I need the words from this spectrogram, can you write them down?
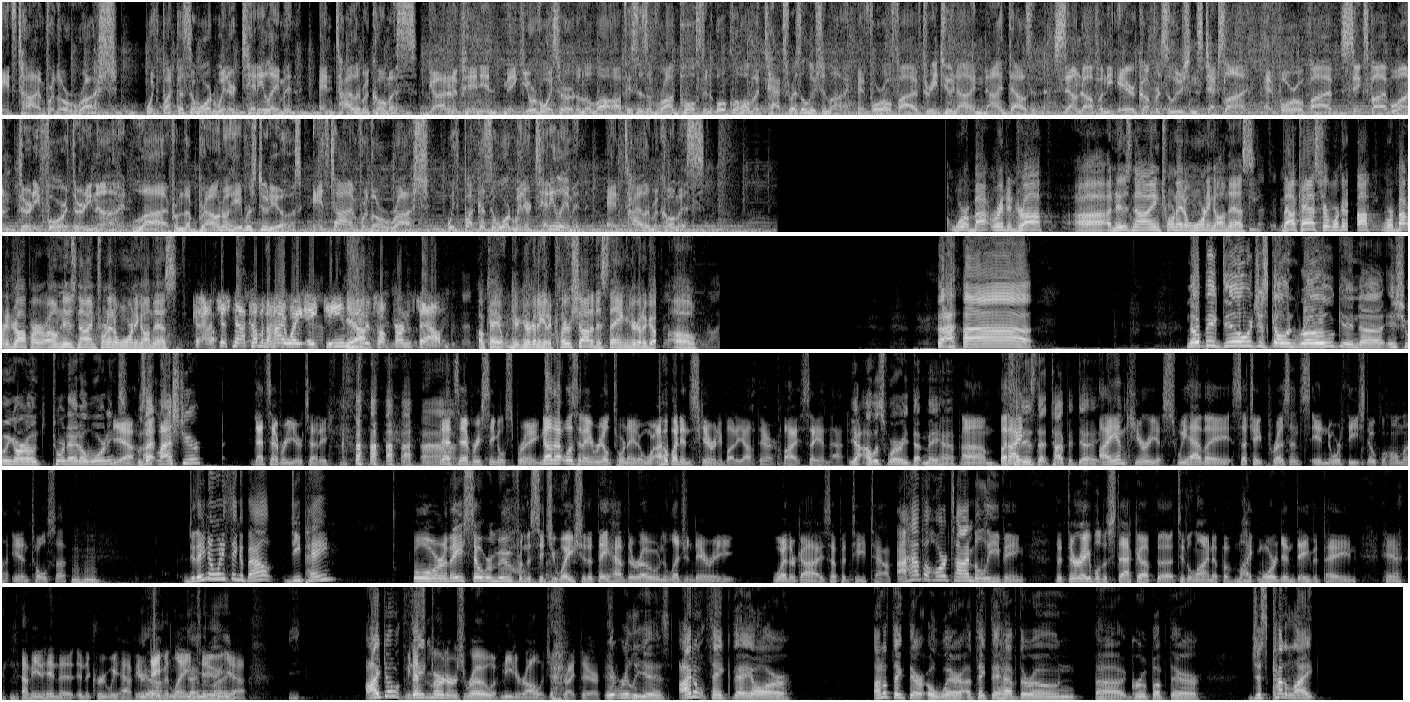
It's time for The Rush with Butkus Award winner Teddy Lehman and Tyler McComas. Got an opinion? Make your voice heard on the law offices of Rod Polston, Oklahoma Tax Resolution Line at 405 329 9000. Sound off on the Air Comfort Solutions text line at 405 651 3439. Live from the Brown O'Haver Studios, it's time for The Rush with Butkus Award winner Teddy Lehman and Tyler McComas. We're about ready to drop uh, a News 9 tornado warning on this. Val Castor, we're going to drop. We're about ready to drop our own News 9 tornado warning on this. Okay, I'm just now coming to Highway 18, Yeah. So I'm turning south. Okay, you're, you're going to get a clear shot of this thing, and you're going to go, oh. no big deal. We're just going rogue and uh, issuing our own tornado warnings. Yeah, Was that I- last year? That's every year, Teddy. That's every single spring. No, that wasn't a real tornado warning. I hope I didn't scare anybody out there by saying that. Yeah, I was worried that may happen. Um, but I, it is that type of day. I am curious. We have a such a presence in Northeast Oklahoma in Tulsa. Mm-hmm. Do they know anything about D Payne? Or are they so removed Oh, from the situation that they have their own legendary weather guys up in T Town? I have a hard time believing that they're able to stack up the to the lineup of Mike Morgan, David Payne, and I mean in the in the crew we have here, Yeah, Damon Lane Damon too. Lane. Yeah, I don't I mean think that's murder's row of meteorologists right there. it really is. I don't think they are. I don't think they're aware. I think they have their own uh, group up there, just kind of like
